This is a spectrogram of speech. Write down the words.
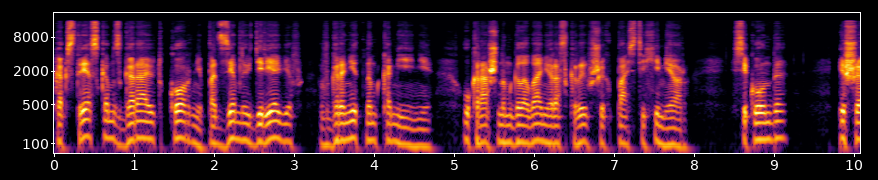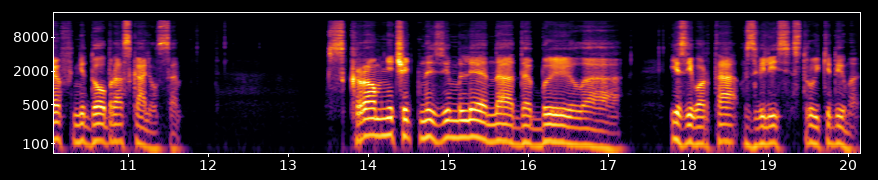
как с треском сгорают корни подземных деревьев в гранитном камине, украшенном головами раскрывших пасти химер. Секунда, и шеф недобро оскалился. Скромничать на земле надо было. Из его рта взвились струйки дыма.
